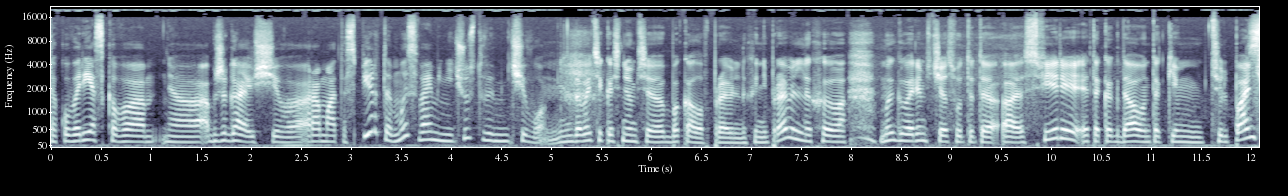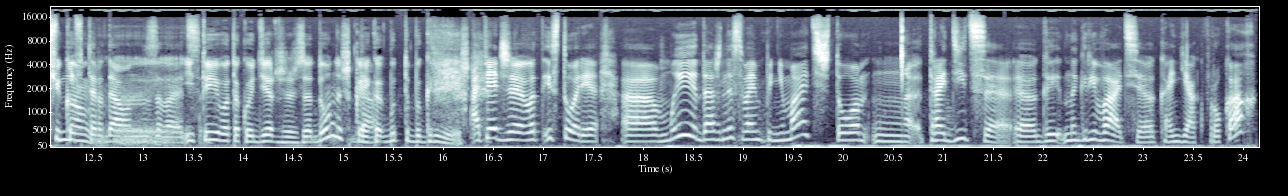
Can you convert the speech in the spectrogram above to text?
такого резкого э, обжигающего аромата спирта мы с вами не чувствуем ничего. М, Давайте коснемся бокалов правильных и неправильных. Э, Мы говорим сейчас вот это о сфере. Это когда он таким тюльпанчиком. Снифтер, да, он э, называется. И ты его такой держишь за донышко и Да. как будто бы греешь. Опять же, вот история. Мы должны с вами понимать, что традиция нагревать коньяк в руках,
